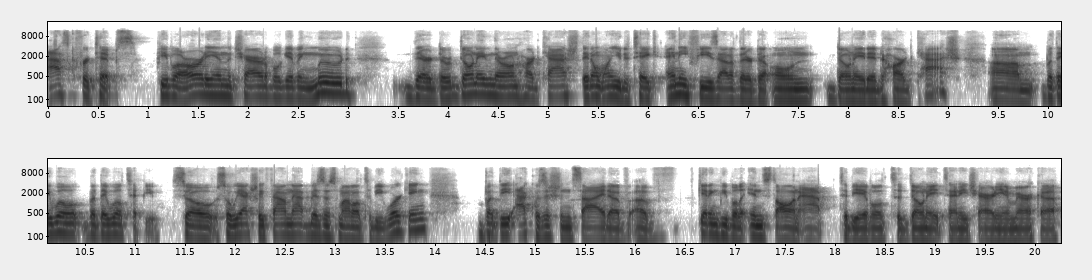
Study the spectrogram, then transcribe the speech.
ask for tips. People are already in the charitable giving mood. They're, they're donating their own hard cash. They don't want you to take any fees out of their do- own donated hard cash, um, but they will. But they will tip you. So so we actually found that business model to be working but the acquisition side of of getting people to install an app to be able to donate to any charity in America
